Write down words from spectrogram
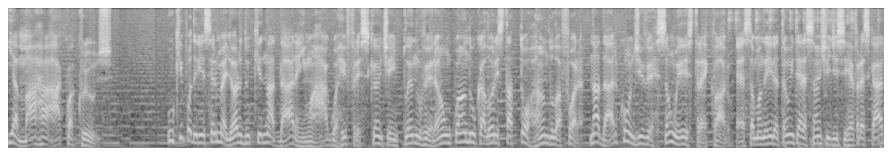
Yamaha Aqua Cruise o que poderia ser melhor do que nadar em uma água refrescante em pleno verão quando o calor está torrando lá fora? Nadar com diversão extra, é claro. Essa maneira tão interessante de se refrescar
